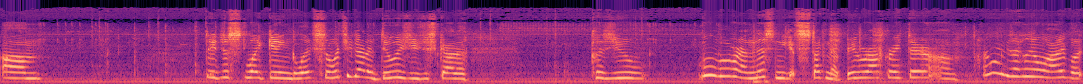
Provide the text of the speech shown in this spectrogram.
Um they just like getting glitched, so what you gotta do is you just gotta cause you move over on this and you get stuck in that big rock right there. Um, I don't exactly know why, but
